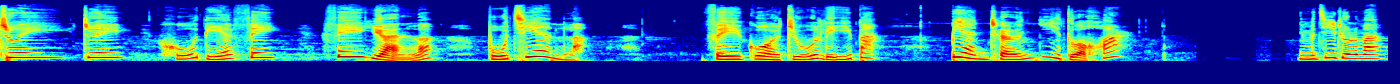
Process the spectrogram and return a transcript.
追追蝴蝶飞，飞远了，不见了，飞过竹篱笆，变成一朵花儿。你们记住了吗？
